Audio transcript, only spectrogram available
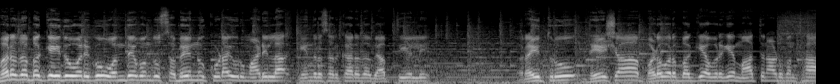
ಬರದ ಬಗ್ಗೆ ಇದುವರೆಗೂ ಒಂದೇ ಒಂದು ಸಭೆಯನ್ನು ಕೂಡ ಇವರು ಮಾಡಿಲ್ಲ ಕೇಂದ್ರ ಸರ್ಕಾರದ ವ್ಯಾಪ್ತಿಯಲ್ಲಿ. ರೈತರು, ದೇಶ, ಬಡವರ ಬಗ್ಗೆ ಅವರಿಗೆ ಮಾತನಾಡುವಂತಹ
